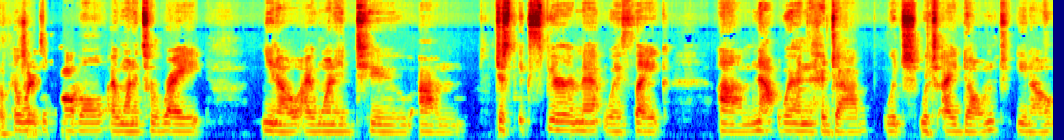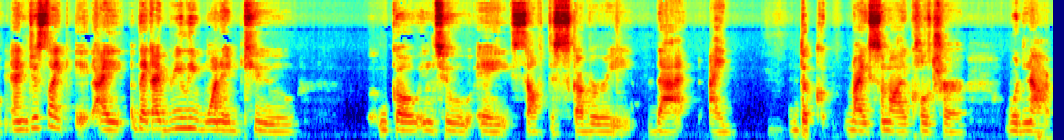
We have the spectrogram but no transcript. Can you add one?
Okay, I wanted sorry. to travel. I wanted to write. You know, I wanted to um, just experiment with like um, not wearing the hijab, which which I don't. You know, and just like I like I really wanted to go into a self discovery that I the my Somali culture would not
